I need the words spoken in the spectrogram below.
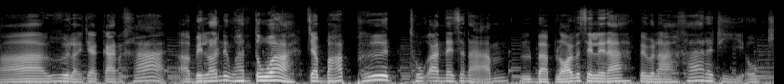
อ่าก็คือหลังจากการฆ่าอ่าเบนลอต1,000 ตัว จะบัฟพืชทุกอันในสนามแบบ 100%เลยนะ เป็นเวลา 5 นาที โอเค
